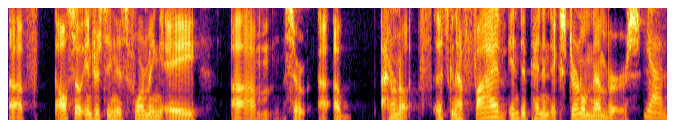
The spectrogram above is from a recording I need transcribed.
Uh, also interesting is forming a um, so a, a I don't know, it's going to have five independent external members. Yeah.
